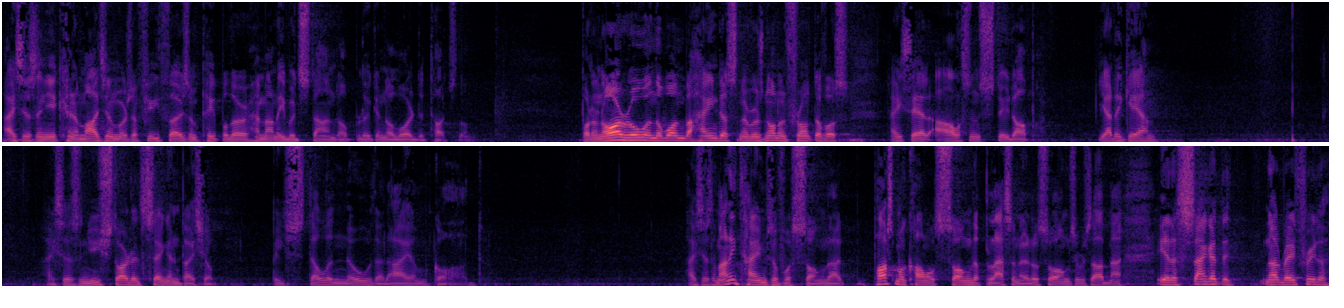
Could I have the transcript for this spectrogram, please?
I says, and you can imagine there's a few thousand people there, how many would stand up looking the Lord to touch them. But in our row and the one behind us, and there was none in front of us, I said, Alison stood up yet again. I says, and you started singing, Bishop. Be still and know that I am God. I says, how many times have we sung that. Pastor McConnell sung the blessing out of songs. There was that man. He had sang it, not right, Frida?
